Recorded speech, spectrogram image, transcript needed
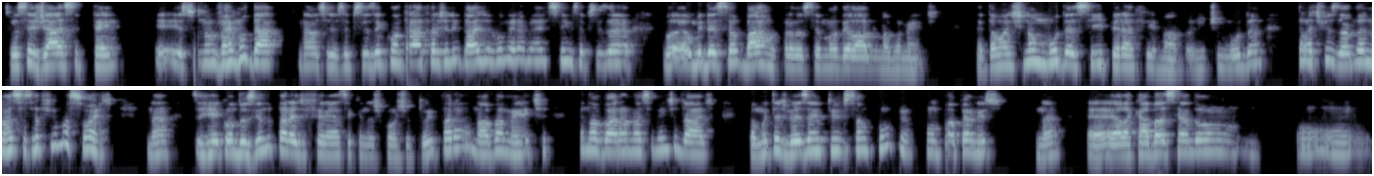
Se você já se tem, isso não vai mudar, né? Ou seja, você precisa encontrar a fragilidade e a vulnerabilidade, sim. Você precisa umedecer o barro para você modelá-lo novamente. Então a gente não muda se hiperafirmando, a gente muda relativizando as nossas afirmações, né? Se reconduzindo para a diferença que nos constitui para novamente renovar a nossa identidade. Então muitas vezes a intuição cumpre um papel nisso, né? É, Ela acaba sendo um, um,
